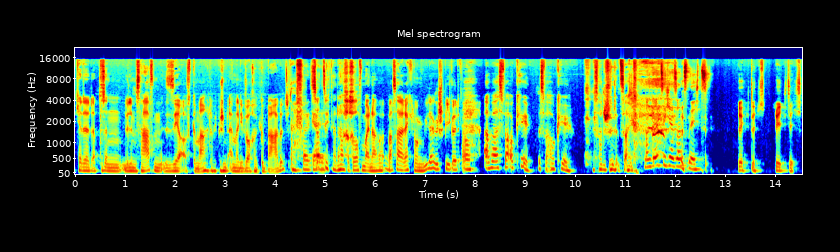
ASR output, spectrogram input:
Ich hatte hab das in Wilhelmshaven sehr oft gemacht, habe ich bestimmt einmal die Woche gebadet. Ach, voll geil. Das hat sich danach auch auf meiner Wasserrechnung wiedergespiegelt. Oh. Aber es war okay. Es war okay. Es war eine schöne Zeit. Man gönnt sich ja sonst nichts. richtig, richtig.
